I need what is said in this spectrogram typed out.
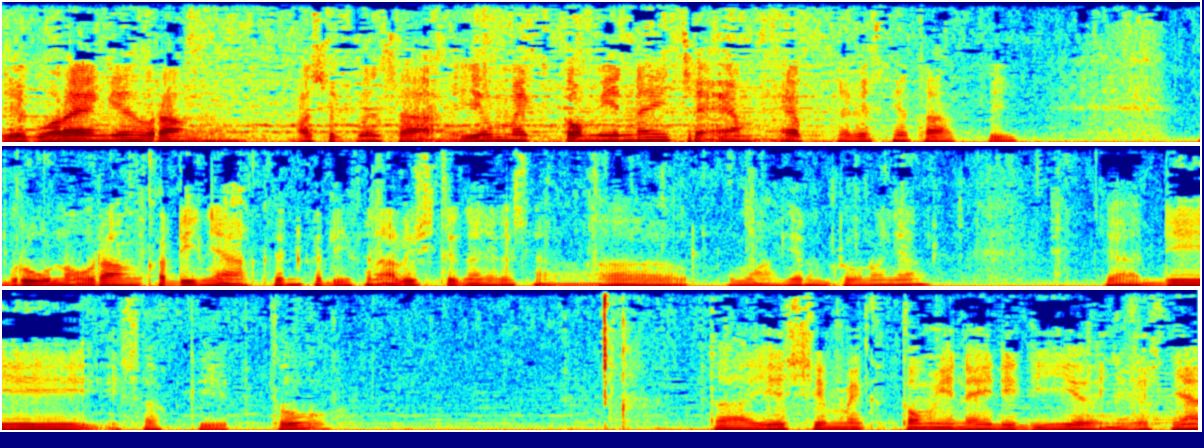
ya goreng ya. Orang masukkan sa iya McTominay CMF ya guysnya. Tapi Bruno orang kadinya kan kadi kan alus tengahnya guysnya. Uh, lumayan Bruno nya jadi sakitu taya si McTominay di dia nya guysnya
